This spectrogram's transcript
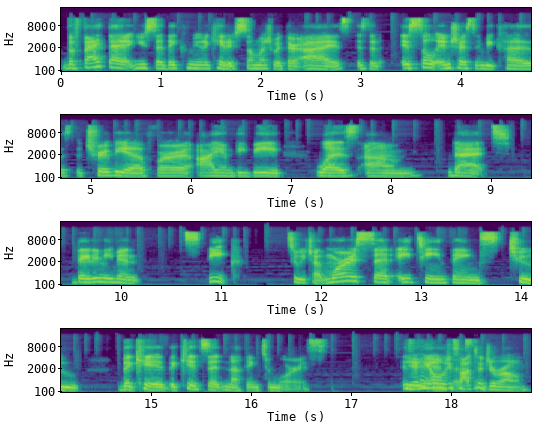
the fact that you said they communicated so much with their eyes is that is so interesting because the trivia for IMDb was um, that they didn't even speak to each other. Morris said 18 things to the kid. The kid said nothing to Morris. Isn't yeah, he only talked to Jerome.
